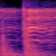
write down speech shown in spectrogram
back.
